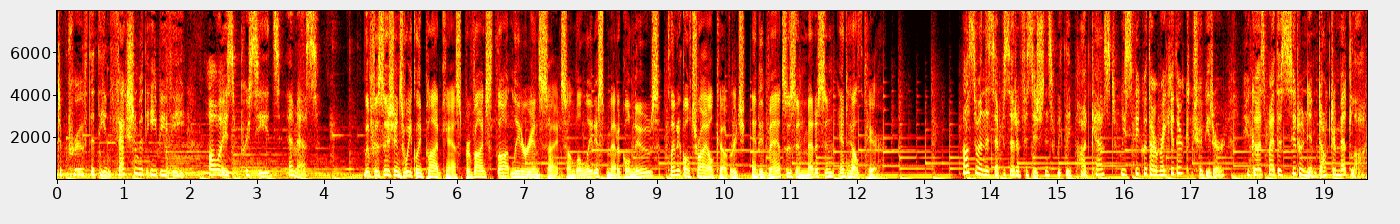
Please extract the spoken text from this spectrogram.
to prove that the infection with EBV always precedes MS. The Physicians Weekly podcast provides thought leader insights on the latest medical news, clinical trial coverage, and advances in medicine and healthcare. Also, in this episode of Physicians Weekly podcast, we speak with our regular contributor who goes by the pseudonym Dr. Medlaw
